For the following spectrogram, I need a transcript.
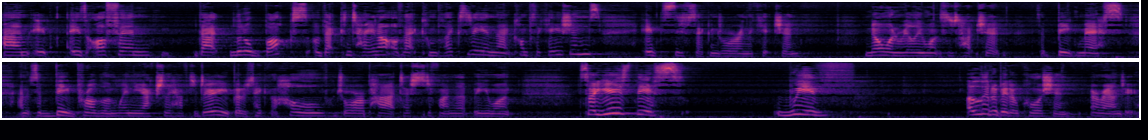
Um, it is often that little box or that container of that complexity and that complications, it's the second drawer in the kitchen. No one really wants to touch it. It's a big mess and it's a big problem when you actually have to do. You've got to take the whole drawer apart to find that what you want. So use this with a little bit of caution around you.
